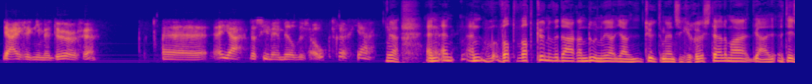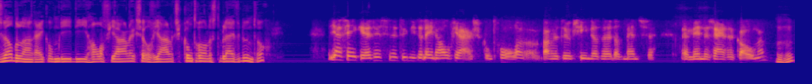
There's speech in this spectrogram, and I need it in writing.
ja, eigenlijk niet meer durven. Uh, en ja, dat zien we inmiddels dus ook terug, ja. Ja, en, en, en wat, wat kunnen we daaraan doen? Ja, ja, natuurlijk de mensen geruststellen, maar ja, het is wel belangrijk om die, die halfjaarlijkse of jaarlijkse controles te blijven doen, toch? Ja, zeker. Het is natuurlijk niet alleen halfjaarlijkse controle, waar we natuurlijk zien dat, uh, dat mensen minder zijn gekomen. Mm -hmm.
